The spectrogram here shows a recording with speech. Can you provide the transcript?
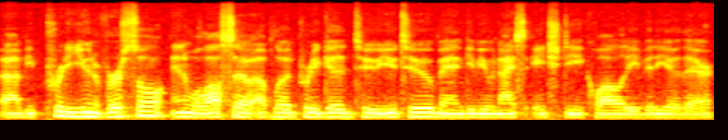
uh, be pretty universal and will also upload pretty good to YouTube and give you a nice HD quality video there.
